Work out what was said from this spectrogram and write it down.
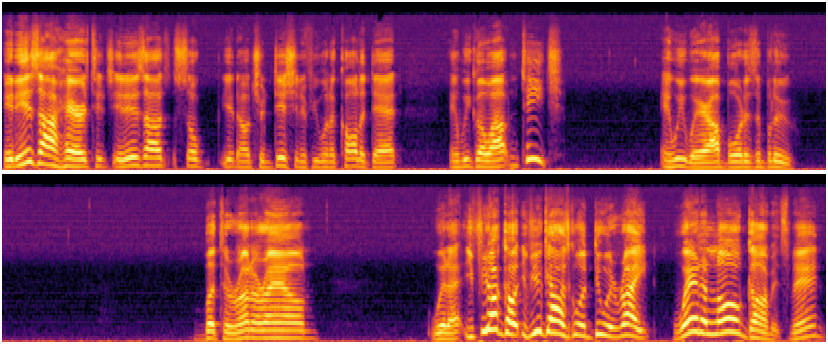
It is our heritage. It is our so you know tradition, if you want to call it that, and we go out and teach, and we wear our borders of blue. But to run around with a, if y'all go, if you guys going to do it right, wear the long garments, man.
